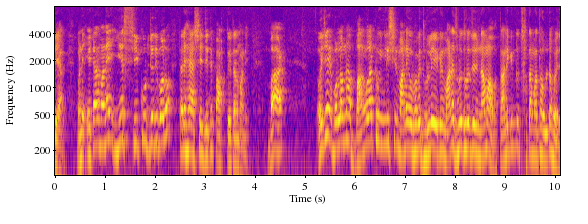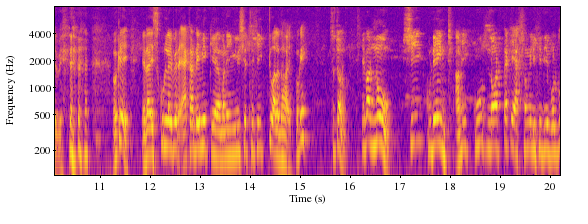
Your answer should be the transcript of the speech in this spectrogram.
there মানে এটার মানে ইয়েস সি কুড যদি বলো, তাহলে হ্যাঁ সে যেতে পারতো এটার মানে। বাট ওই যে বললাম না, বাংলা টু ইংলিশের মানে ওইভাবে ধরলে মানে ধরে ধরে যদি নামাও, তাহলে কিন্তু ছাতা মাথা উল্টো হয়ে যাবে। ওকে এটা স্কুল লাইফের একাডেমিক মানে ইংলিশের থেকে একটু আলাদা হয়। ওকে সো চলো। এবার নো শি কুডেন্ট আমি কুড নটটাকে একসঙ্গে লিখে দিয়ে বলব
